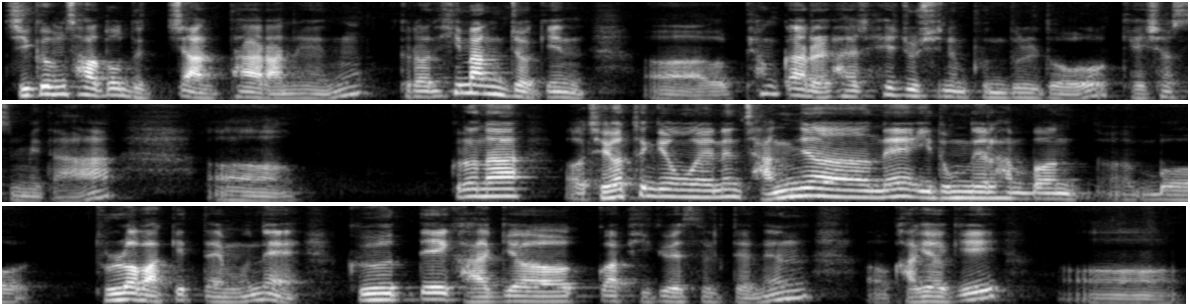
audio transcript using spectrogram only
지금 사도 늦지 않다라는 그런 희망적인 어, 평가를 하, 해주시는 분들도 계셨습니다. 어, 그러나 어, 제 같은 경우에는 작년에 이 동네를 한번 어, 뭐 둘러봤기 때문에 그때 가격과 비교했을 때는 어, 가격이 어,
